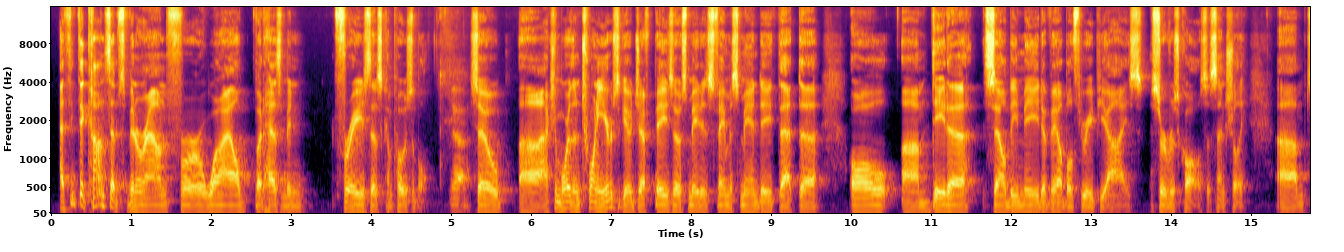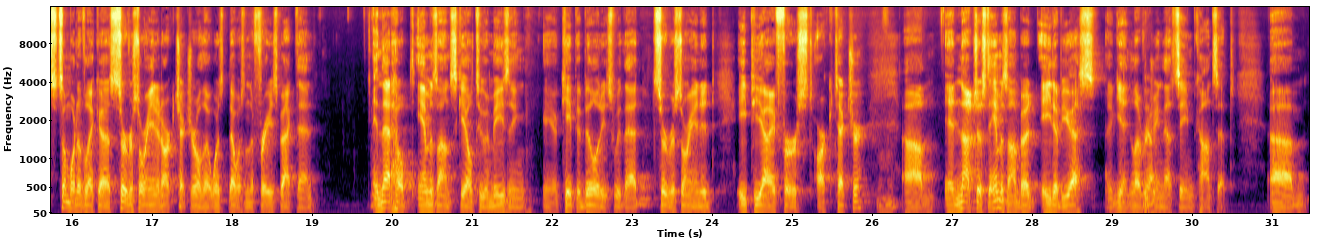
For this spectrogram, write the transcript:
I think the concept's been around for a while, but hasn't been phrased as composable. Yeah. So uh, actually, more than 20 years ago, Jeff Bezos made his famous mandate that uh, all um, data shall be made available through APIs, service calls, essentially. Um, somewhat of like a service-oriented architecture, although was, that wasn't the phrase back then. And that helped Amazon scale to amazing you know, capabilities with that service-oriented API-first architecture, mm-hmm. um, and not just Amazon, but AWS again leveraging yeah. that same concept. Um,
